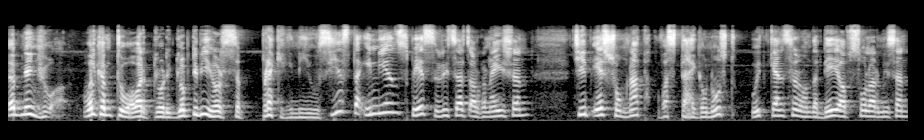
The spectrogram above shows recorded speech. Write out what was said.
evening, viewer. Welcome to our Glory Globe TV. Here's a breaking news. Yes, the Indian Space Research Organization Chief S. Somanath was diagnosed with cancer on the day of solar mission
